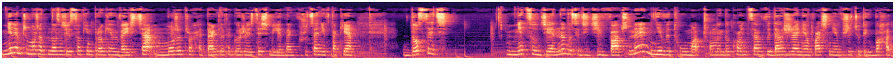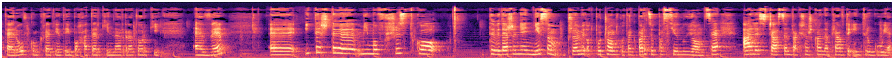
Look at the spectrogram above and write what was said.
Nie wiem, czy można to nazwać wysokim progiem wejścia, może trochę tak, dlatego dlatego że jesteśmy jednak wrzuceni w takie dosyć niecodzienne, dosyć dziwaczne, niewytłumaczone do końca wydarzenia właśnie w życiu tych bohaterów, konkretnie tej bohaterki, narratorki Ewy. E, I też te mimo wszystko te wydarzenia nie są, przynajmniej od początku, tak bardzo pasjonujące, ale z czasem ta książka naprawdę intryguje.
